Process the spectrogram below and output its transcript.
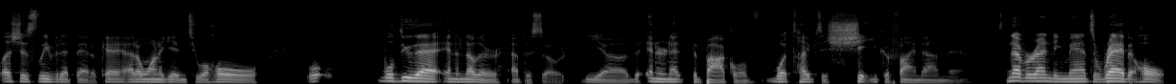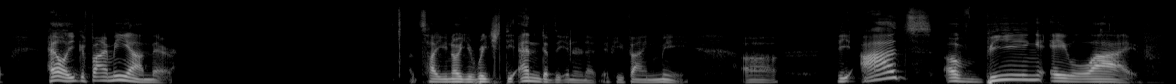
let's just leave it at that, okay? I don't want to get into a whole. We'll we'll do that in another episode. The uh the internet debacle of what types of shit you could find on there. It's never ending, man. It's a rabbit hole. Hell, you can find me on there. That's how you know you reached the end of the internet if you find me. Uh, the odds of being alive.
